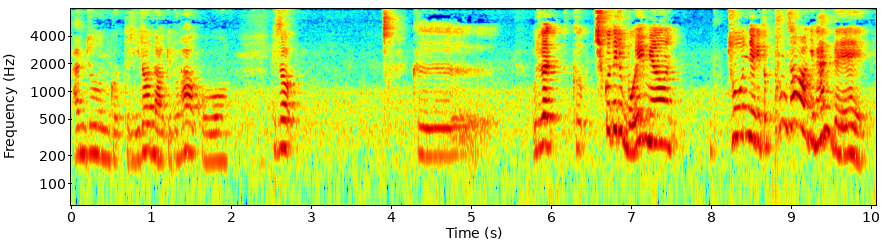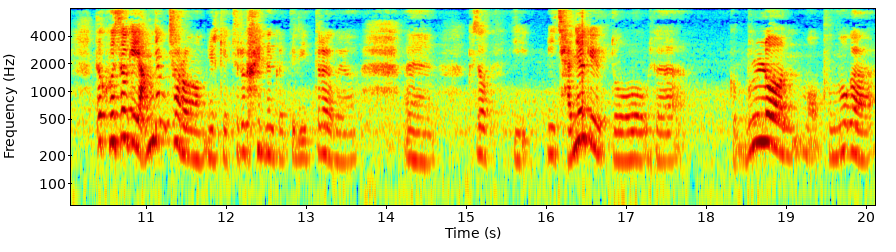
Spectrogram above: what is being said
안 좋은 것들이 일어나기도 하고 그래서 그 우리가 그 식구들이 모이면 좋은 얘기도 풍성하긴 한데 또 그 속에 양념처럼 이렇게 들어가 있는 것들이 있더라고요. 예, 그래서 이, 이 자녀 교육도 우리가 그 물론 뭐 부모가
